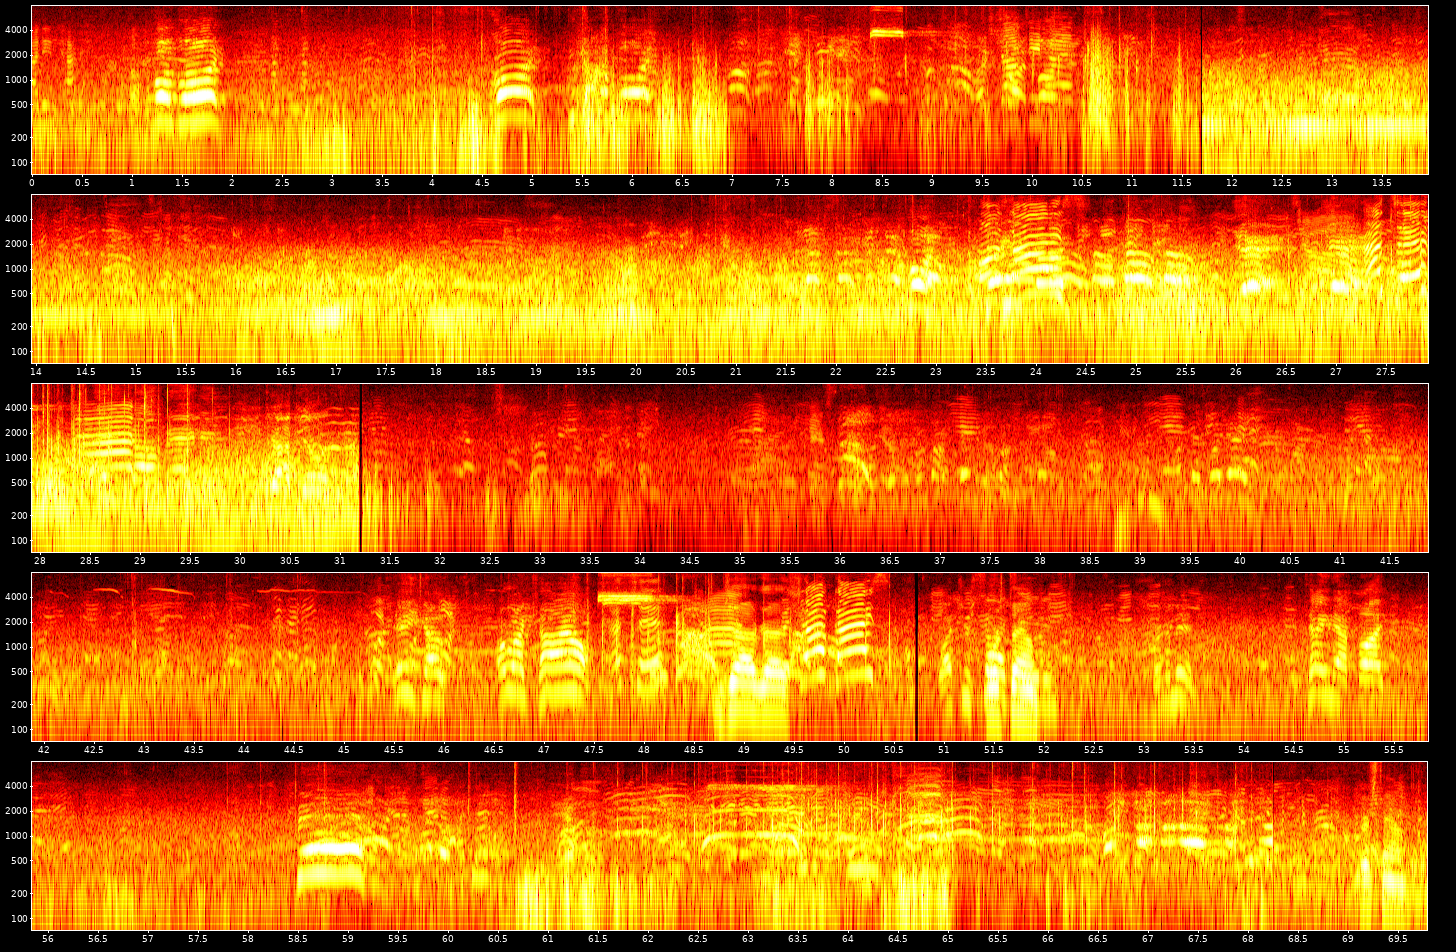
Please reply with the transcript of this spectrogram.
I didn't pack him. Come on, boy. Roy, you got it, boy. Nice try, bud. Come on. Come on, guys! Yeah. Yeah. That's it! Good job, baby. Good job, Dylan. There you go. All right, Kyle. That's it. Good job, guys. Good job, guys! Watch your side, Fourth down. Caden. Turn them in. Contain that, bud. Fair. First down.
